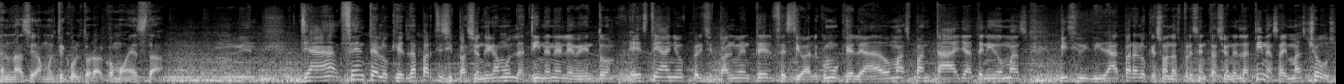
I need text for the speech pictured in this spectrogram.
en una ciudad multicultural como esta. Ya frente a lo que es la participación, digamos, latina en el evento, este año principalmente el festival como que le ha dado más pantalla, ha tenido más visibilidad para lo que son las presentaciones latinas, hay más shows.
